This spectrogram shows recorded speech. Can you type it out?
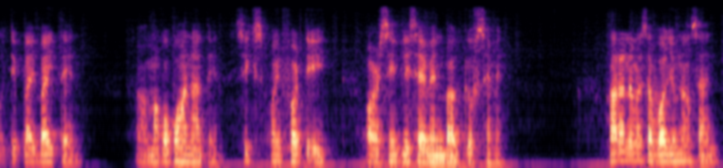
multiplied by 10. So, makukuha natin 6.48 or simply 7 bag of cement. Para naman sa volume ng sand,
